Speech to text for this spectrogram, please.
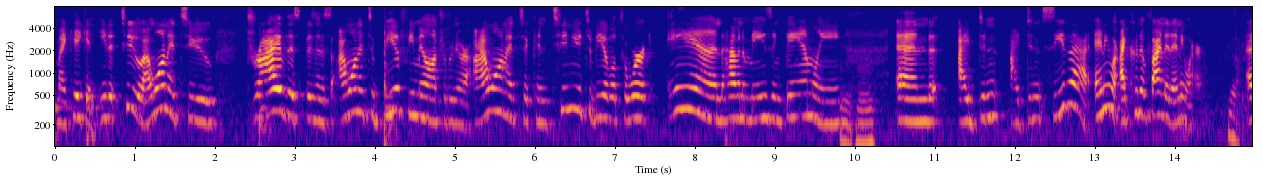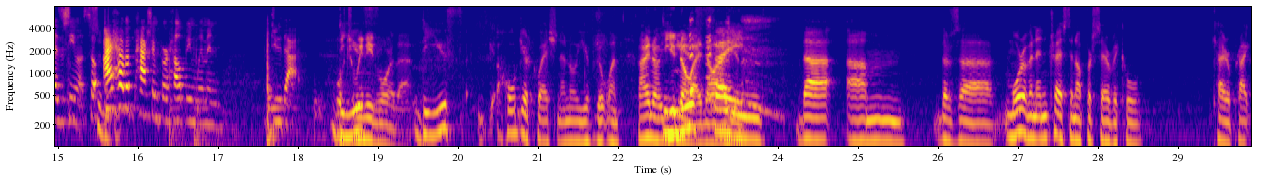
my cake and eat it too. I wanted to drive this business. I wanted to be a female entrepreneur. I wanted to continue to be able to work and have an amazing family. And I didn't I didn't see that anywhere. I couldn't find it anywhere Yeah. as a female. So, So I have a passion for helping women do that. Which Do we you need more of that. Do you f- hold your question? I know you've got one. I know Do you know I know I do. find that um, there's a more of an interest in upper cervical chiropractic,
